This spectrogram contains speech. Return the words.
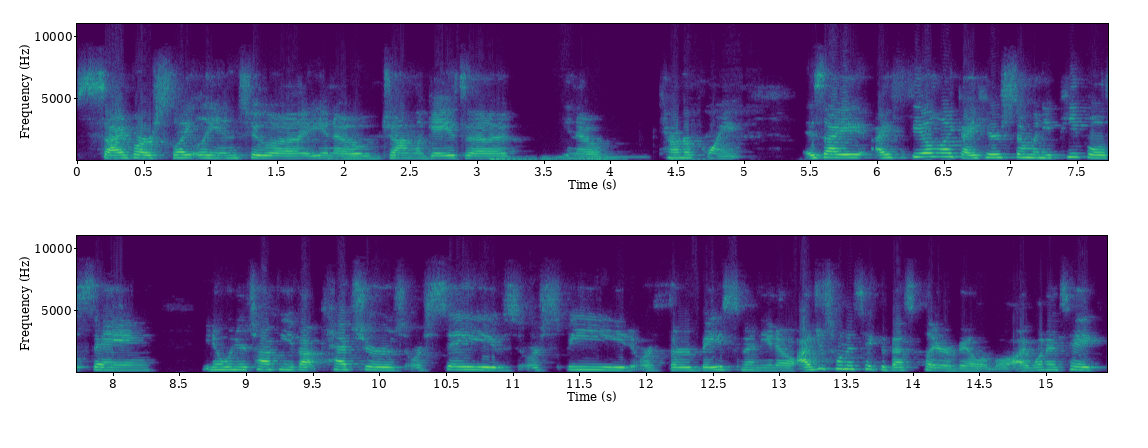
sidebar slightly into a you know John Laghezza, you know counterpoint, is I I feel like I hear so many people saying you know, when you're talking about catchers or saves or speed or third baseman, you know, I just want to take the best player available. I want to take, you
